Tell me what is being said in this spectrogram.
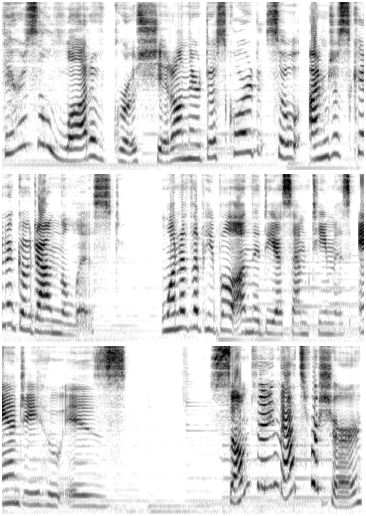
There's a lot of gross shit on their Discord, so I'm just gonna go down the list. One of the people on the DSM team is Angie, who is something, that's for sure.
